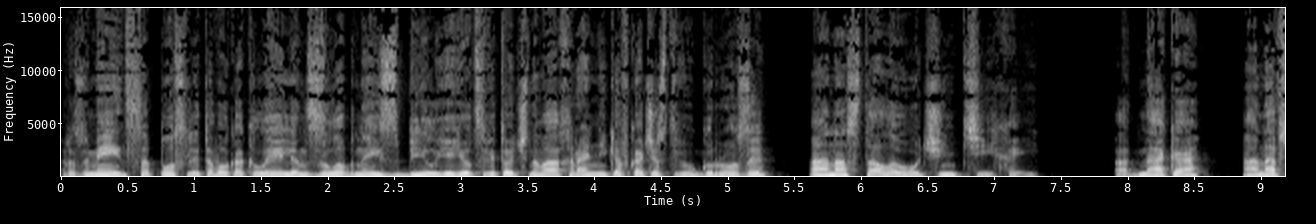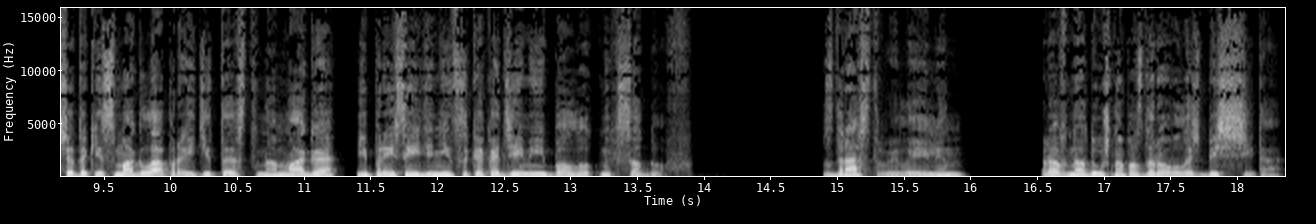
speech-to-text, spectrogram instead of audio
Разумеется, после того, как Лейлин злобно избил ее цветочного охранника в качестве угрозы, она стала очень тихой. Однако она все-таки смогла пройти тест на мага и присоединиться к Академии болотных садов. «Здравствуй, Лейлин», — равнодушно поздоровалась Бессита.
